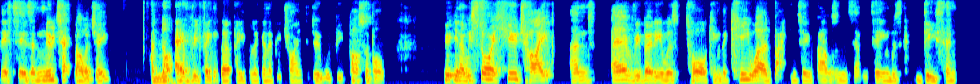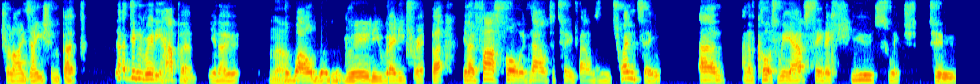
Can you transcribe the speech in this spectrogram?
this is a new technology and not everything that people are going to be trying to do would be possible. You know, we saw a huge hype and everybody was talking. The key word back in 2017 was decentralization, but that didn't really happen. You know, no. the world wasn't really ready for it. But, you know, fast forward now to 2020, um, and of course, we have seen a huge switch to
